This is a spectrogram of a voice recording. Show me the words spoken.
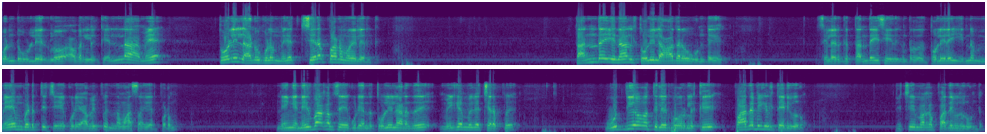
கொண்டு உள்ளீர்களோ அவர்களுக்கு எல்லாமே தொழில் அனுகூலம் மிகச் சிறப்பான முறையில் இருக்கு. தந்தையினால் தொழில் ஆதரவு உண்டு. சிலருக்கு தந்தை செய்துகின்ற தொழிலை இன்னும் மேம்படுத்தி செய்யக்கூடிய அமைப்பு இந்த மாதம் ஏற்படும். நீங்கள் நிர்வாகம் செய்யக்கூடிய அந்த தொழிலானது மிக மிக சிறப்பு. உத்தியோகத்தில் இருப்பவர்களுக்கு பதவிகள் தேடி வரும். நிச்சயமாக பதவிகள் உண்டு.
